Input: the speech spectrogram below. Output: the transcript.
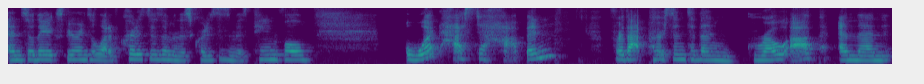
And so they experience a lot of criticism, and this criticism is painful. What has to happen for that person to then grow up and then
